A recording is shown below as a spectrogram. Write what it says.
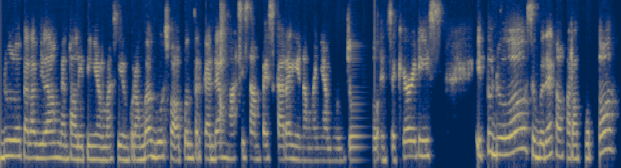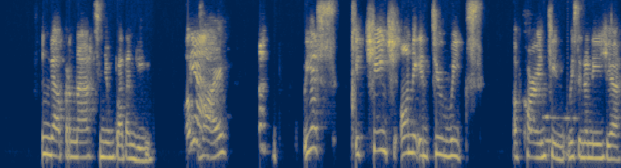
dulu karena bilang mentalitinya masih yang kurang bagus, walaupun terkadang masih sampai sekarang yang namanya muncul insecurities. Itu dulu sebenarnya kalau karena foto nggak pernah senyum kelihatan gini. Oh ya? Yeah. Why? yes, it changed only in two weeks of quarantine Miss Indonesia.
